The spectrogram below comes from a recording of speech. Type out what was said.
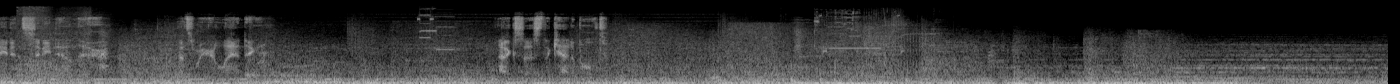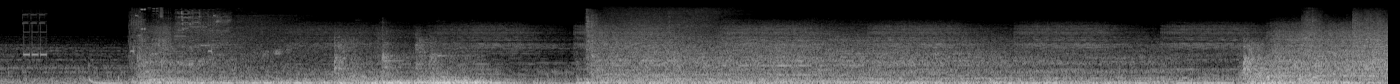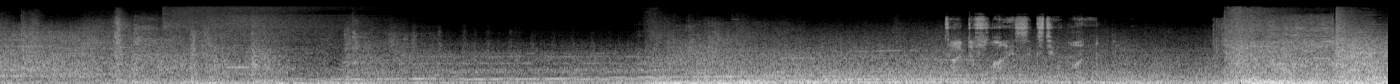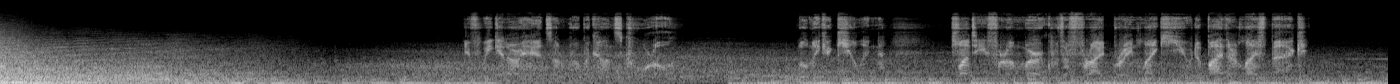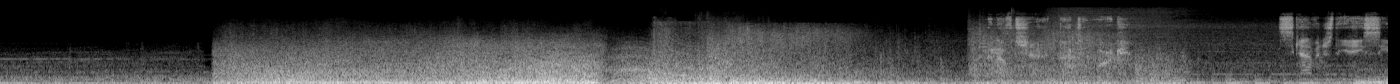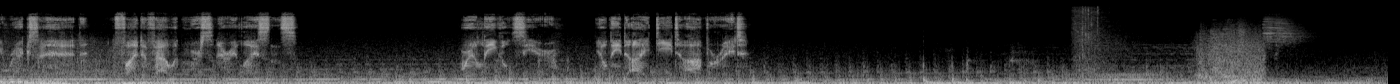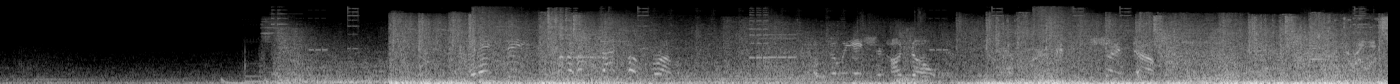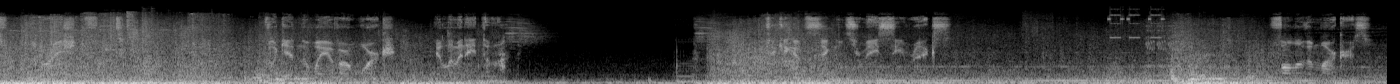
Illuminated city down there. That's where you're landing. Access the catapult. illegals here. You'll need ID to operate. markers.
